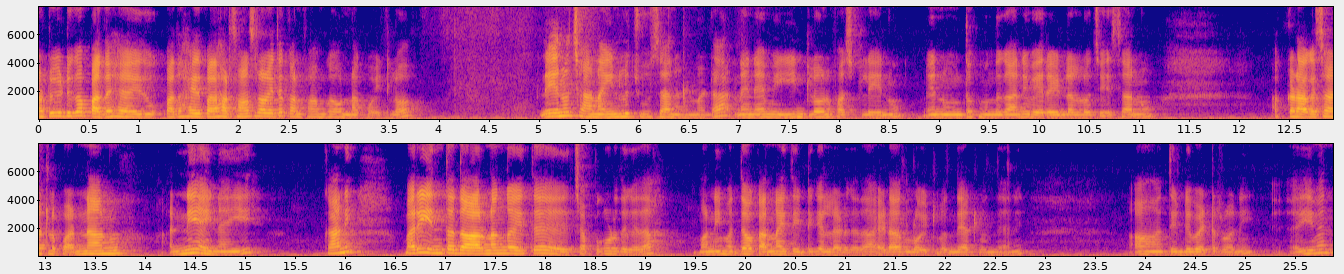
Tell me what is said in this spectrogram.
అటు ఇటుగా పదహైదు పదహైదు పదహారు సంవత్సరాలు అయితే కన్ఫామ్గా ఉన్నా కువైట్లో. నేను చాలా ఇండ్లు చూశానమాట నేనేమి ఈ ఇంట్లో ఫస్ట్ లేను. నేను ఇంతకు ముందుగానే వేరే ఇళ్ళల్లో చేశాను. అక్కడ అగచాట్లు పడినాను. అన్నీ అయినాయి. కానీ మరి ఇంత దారుణంగా అయితే చెప్పకూడదు కదా. మొన్న ఈ మధ్య ఒక అన్న అయితే ఇంటికి వెళ్ళాడు కదా. ఎడారిలో ఇట్లుంది అట్లుంది అని. తిండి బెటరు అని. ఈవెన్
